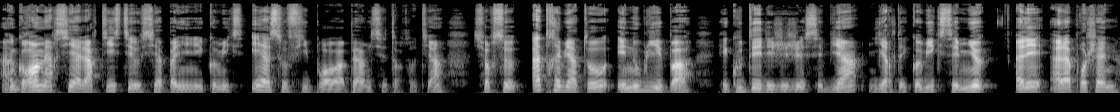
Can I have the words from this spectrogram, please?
Un grand merci à l'artiste et aussi à Panini Comics et à Sophie pour avoir permis cet entretien. Sur ce, à très bientôt et n'oubliez pas, écouter les GG c'est bien, lire des comics c'est mieux. Allez, à la prochaine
